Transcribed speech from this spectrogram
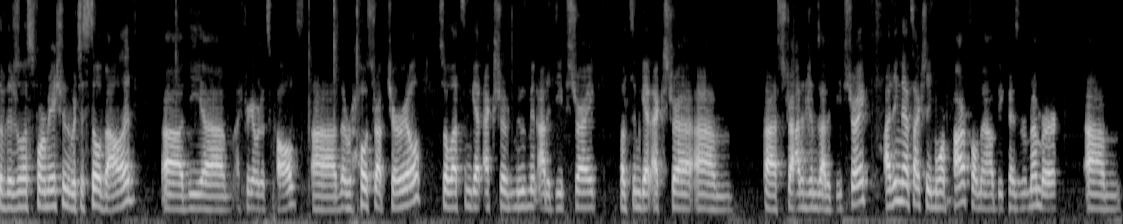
the Vigilus formation, which is still valid. Uh, the um, I forget what it's called. Uh, the host raptorial, so lets them get extra movement out of deep strike, lets them get extra um, uh, stratagems out of deep strike. I think that's actually more powerful now because remember, um,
